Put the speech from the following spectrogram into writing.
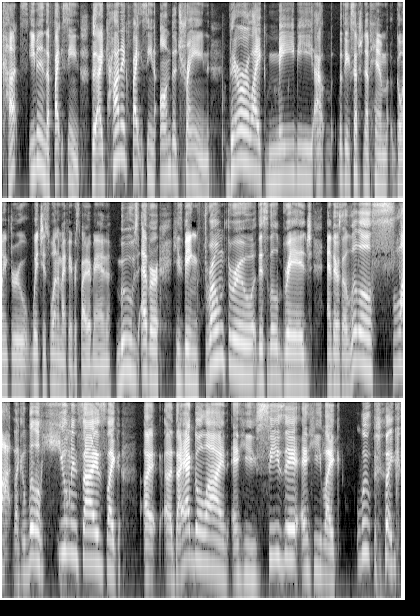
cuts, even in the fight scene. The iconic fight scene on the train. There are like maybe, uh, with the exception of him going through, which is one of my favorite Spider-Man moves ever. He's being thrown through this little bridge, and there's a little slot, like a little human-sized, like a, a diagonal line, and he sees it, and he like loop, like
